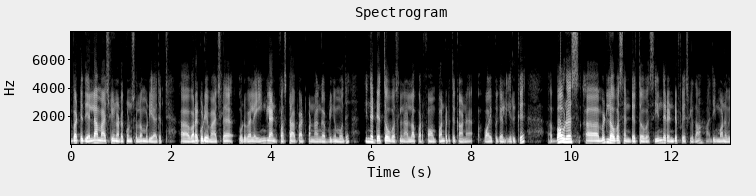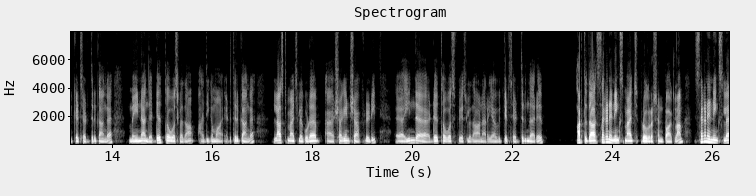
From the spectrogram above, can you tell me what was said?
பட் இது எல்லா மேட்ச்லையும் நடக்கும்னு சொல்ல முடியாது. வரக்கூடிய மேட்ச்சில் ஒருவேளை இங்கிலாந்து ஃபஸ்ட்டாக பேட் பண்ணாங்க அப்படிங்கும்போது இந்த டெத் ஓவர்ஸில் நல்லா பர்ஃபார்ம் பண்ணுறதுக்கான வாய்ப்புகள் இருக்குது bowlers middle overs and death overs இந்த ரெண்டு ஃபேஸில் தான் அதிகமான விக்கெட்ஸ் எடுத்திருக்காங்க. மெயினாக அந்த டெத் ஓவர்ஸில் தான் அதிகமாக எடுத்திருக்காங்க. லாஸ்ட் மேட்ச்சில் கூட அஹ், ஷா ஃப்ரெடி இந்த டெத் ஓவர்ஸ் ஃபேஸில் தான் நிறையா விக்கெட்ஸ் எடுத்திருந்தார். அடுத்ததாக செகண்ட் இன்னிங்ஸ் மேட்ச் ப்ரோக்ரஷன் பார்க்கலாம். செகண்ட் இன்னிங்ஸில்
